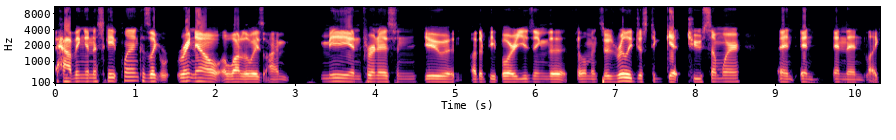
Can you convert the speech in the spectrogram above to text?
having an escape plan, because like right now, a lot of the ways I'm me and Furnace and you and other people are using the filaments is really just to get to somewhere and and and then like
